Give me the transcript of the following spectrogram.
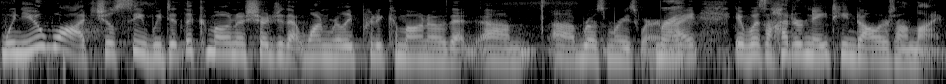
When you watch, you'll see we did the kimono, showed you that one really pretty kimono that um, uh, Rosemary's wearing, Right. right. It was $118 online.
